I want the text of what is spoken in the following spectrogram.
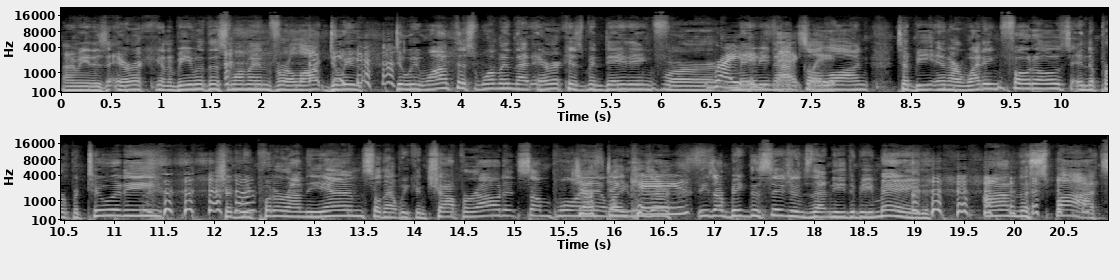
I mean, is Eric going to be with this woman for a long? Do we do we want this woman that Eric has been dating for Right, maybe not so long to be in our wedding photos into perpetuity? Should we put her on the end so that we can chop her out at some point? Just in these are- case. These are, big decisions that need to be made on the spot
